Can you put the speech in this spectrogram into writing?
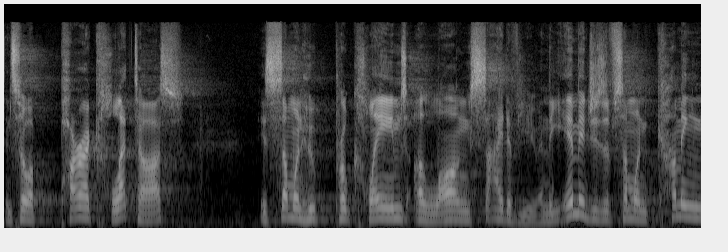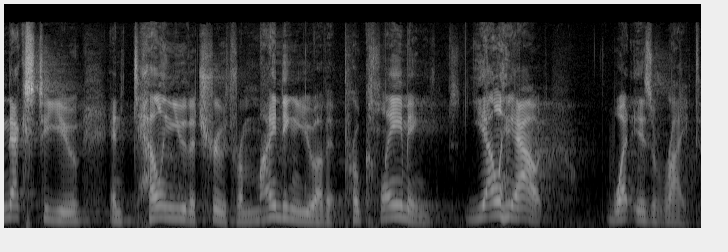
And so a parakletos is someone who proclaims alongside of you. And the image is of someone coming next to you and telling you the truth, reminding you of it, proclaiming, yelling out what is right.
